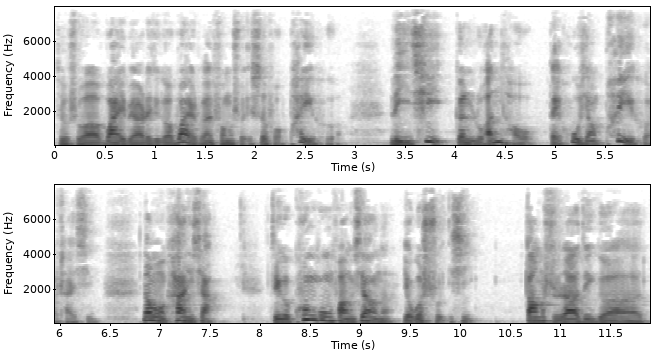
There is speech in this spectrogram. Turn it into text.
就说外边的这个外轮风水是否配合，理气跟峦头得互相配合才行。那么我看一下。这个坤宫方向呢有个水系，当时啊这个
